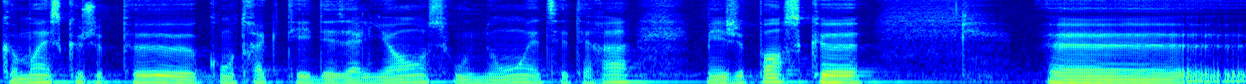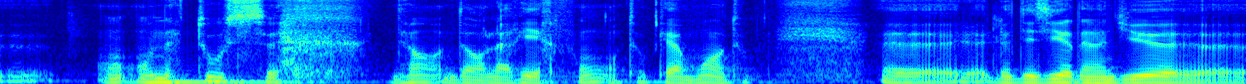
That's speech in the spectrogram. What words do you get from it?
comment est-ce que je peux contracter des alliances ou non, etc. Mais je pense que on, a tous dans, l'arrière-fond, en tout cas moi, euh, le désir d'un Dieu euh,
